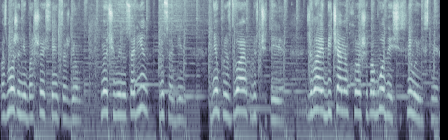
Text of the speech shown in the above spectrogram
возможно небольшой снег с дождем. Ночью минус 1, плюс 1 днем плюс 2, плюс 4. Желаю бичанам хорошей погоды и счастливой весны.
